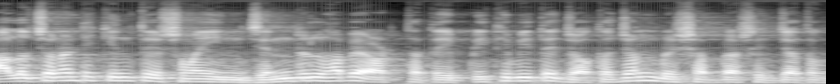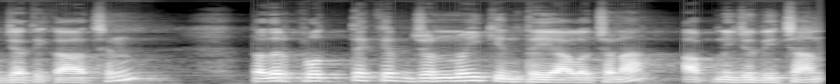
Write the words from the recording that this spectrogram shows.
আলোচনাটি কিন্তু এ সময় ইন জেনারেল হবে, অর্থাৎ এই পৃথিবীতে যতজন বৃষভ রাশির জাতক জাতিকা আছেন, তাদের প্রত্যেকের জন্যই কিন্তু এই আলোচনা। আপনি যদি চান,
